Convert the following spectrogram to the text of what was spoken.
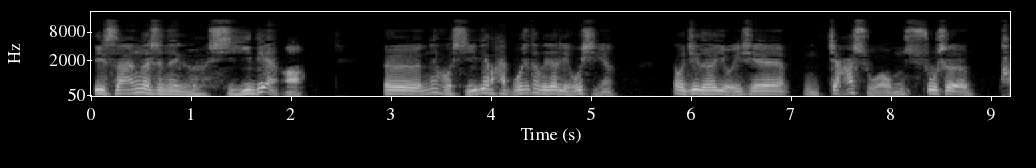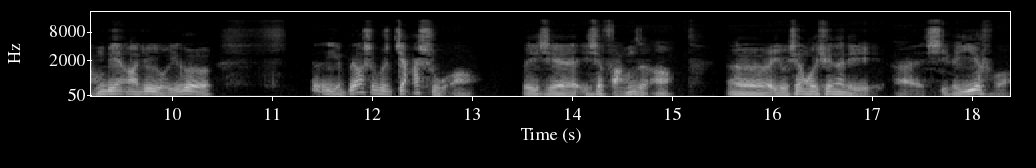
第三个是那个洗衣店啊，呃，那会儿洗衣店还不是特别的流行，那我记得有一些嗯家属啊，我们宿舍旁边啊就有一个，也不知道是不是家属啊的一些一些房子啊，呃，有些人会去那里呃洗个衣服，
